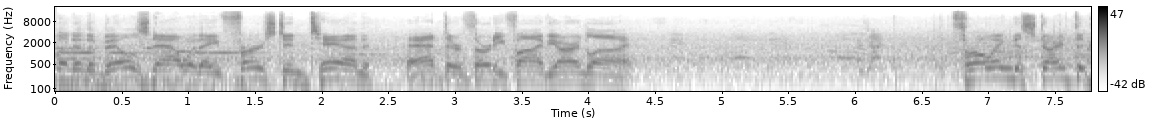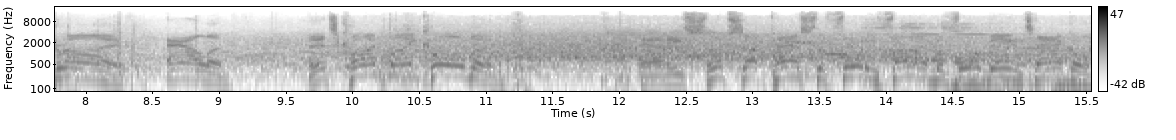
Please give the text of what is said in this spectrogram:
And the Bills now with a first and 10 at their 35-yard line. Throwing to start the drive. Allen. It's caught by Coleman. And he slips up past the 45 before being tackled.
